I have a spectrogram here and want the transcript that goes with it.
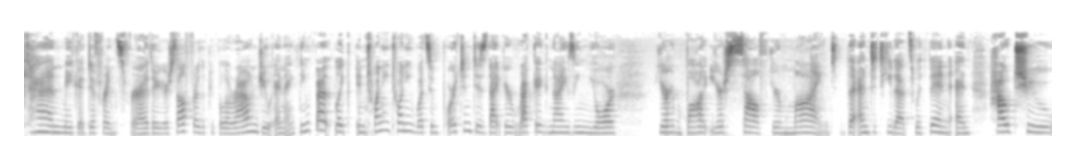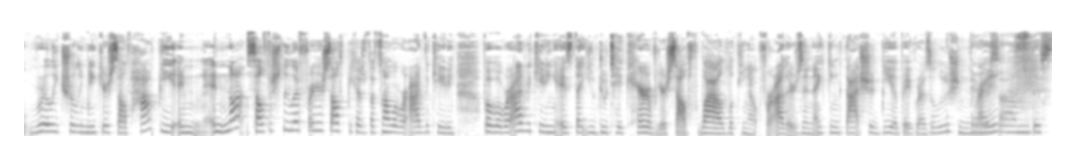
can make a difference for either yourself or the people around you. And I think that like in 2020, what's important is that you're recognizing your your body, yourself, your mind, the entity that's within, and how to really truly make yourself happy and, and not selfishly live for yourself because that's not what we're advocating. But what we're advocating is that you do take care of yourself while looking out for others. And I think that should be a big resolution, There's right? Mm-hmm. um this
